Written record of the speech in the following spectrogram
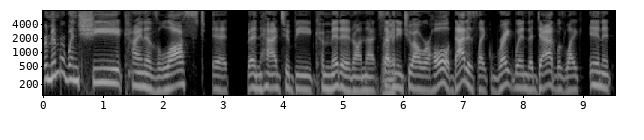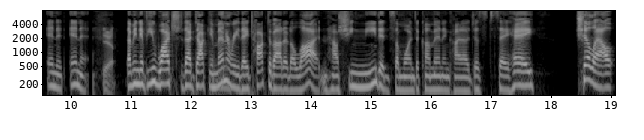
Remember when she kind of lost it and had to be committed on that 72 hour hold? That is like right when the dad was like in it, in it, in it. Yeah. I mean, if you watched that documentary, they talked about it a lot and how she needed someone to come in and kind of just say, hey, chill out.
